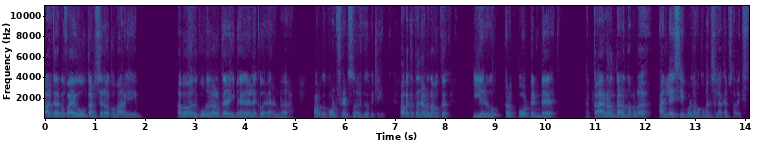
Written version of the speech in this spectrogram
ആൾക്കാർക്ക് ഭയവും കൺസേണും ഒക്കെ മാറുകയും അപ്പോൾ അത് കൂടുതൽ ആൾക്കാരെ ഈ മേഖലയിലേക്ക് വരാനുള്ള അവർക്ക് കോൺഫിഡൻസ് നൽകുകയൊക്കെ ചെയ്യും. അപ്പോൾ അതൊക്കെ തന്നെയാണ് നമുക്ക് ഈ ഒരു റിപ്പോർട്ടിന്റെ കാരണം എന്താണെന്ന് നമ്മൾ അനലൈസ് ചെയ്യുമ്പോൾ നമുക്ക് മനസ്സിലാക്കാൻ സാധിക്കും.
